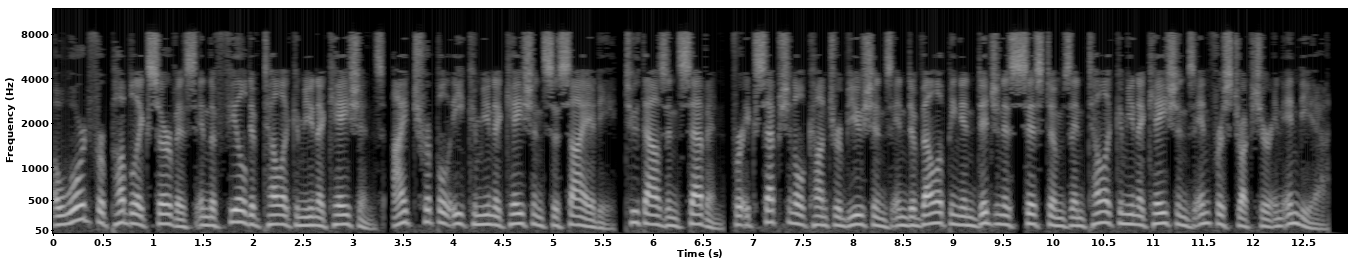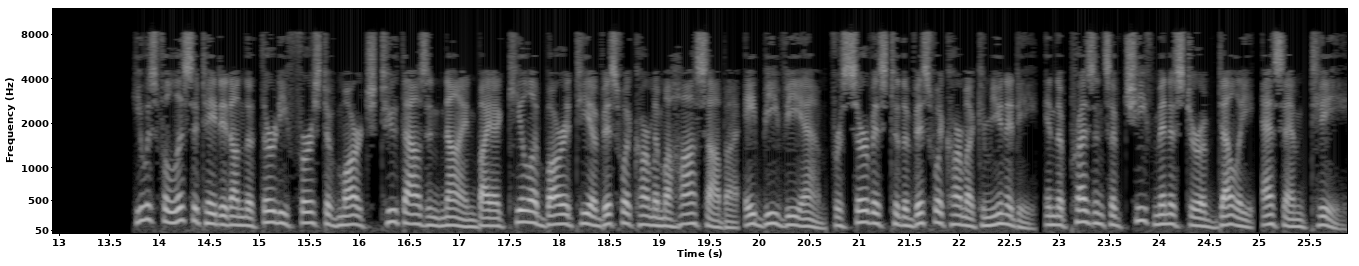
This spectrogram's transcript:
Award for Public Service in the Field of Telecommunications, IEEE Communications Society, 2007, for exceptional contributions in developing indigenous systems and telecommunications infrastructure in India. He was felicitated on 31 March 2009 by Akhila Bharatiya Viswakarma Mahasabha for service to the Viswakarma community, in the presence of Chief Minister of Delhi, SMT.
